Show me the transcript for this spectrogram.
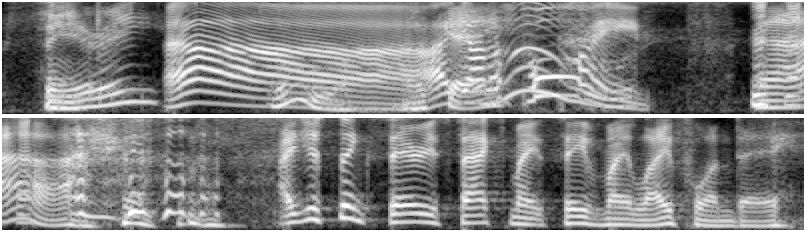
Sari? Ah, Ooh, okay. I got a point. Ah. I just think Sari's fact might save my life one day.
